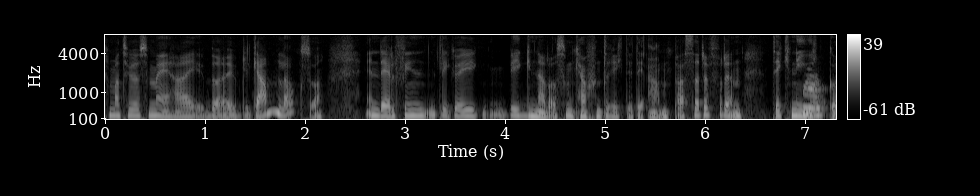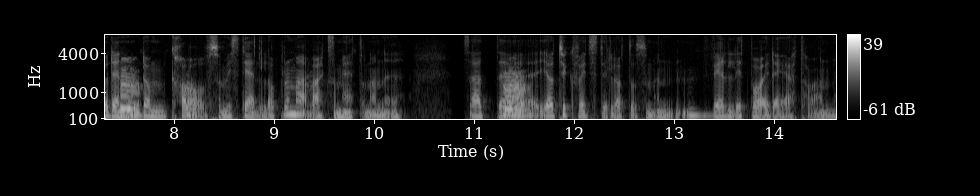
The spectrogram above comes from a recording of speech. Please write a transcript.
krematorier som är här börjar ju bli gamla också. En del ligger i byggnader som kanske inte riktigt är anpassade för den teknik och den, mm. de krav som vi ställer på de här verksamheterna nu. Så att mm. eh, jag tycker faktiskt det låter som en väldigt bra idé att ha en,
